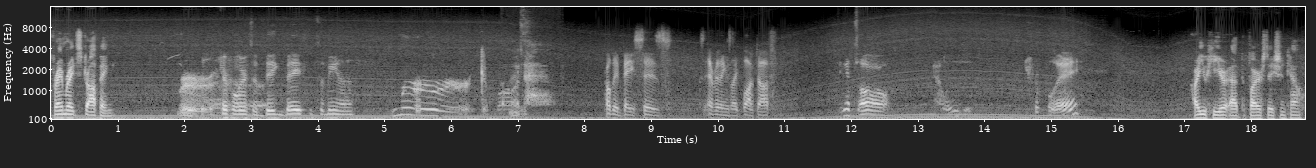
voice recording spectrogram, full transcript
Frame rate's dropping. Careful, there's a big base in Sabina. Brrr, Come on. Probably base is, 'cause everything's like blocked off. I think it's all. How is it? Triple A? Are you here at the fire station, Cal?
